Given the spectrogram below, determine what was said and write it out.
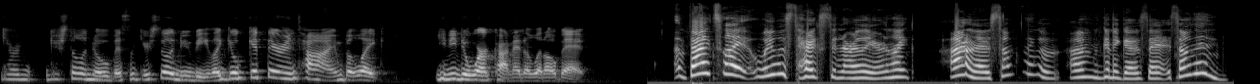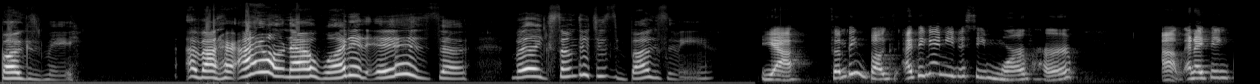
you're you're still a novice, like you're still a newbie. Like you'll get there in time, but like you need to work on it a little bit. Uh, back to like we was texting earlier, and like I don't know something. I'm gonna go say something bugs me about her. I don't know what it is, but like something just bugs me. Yeah, something bugs. I think I need to see more of her. Um, and I think,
